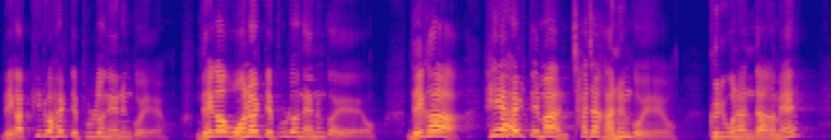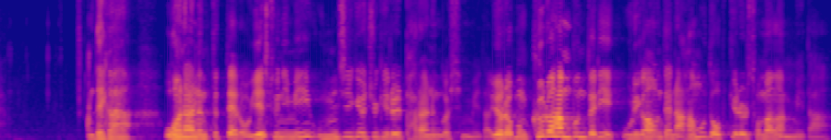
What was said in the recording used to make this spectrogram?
내가 필요할 때 불러내는 거예요. 내가 원할 때 불러내는 거예요. 내가 해야 할 때만 찾아가는 거예요. 그리고 난 다음에 내가 원하는 뜻대로 예수님이 움직여 주기를 바라는 것입니다. 여러분 그러한 분들이 우리 가운데는 아무도 없기를 소망합니다.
